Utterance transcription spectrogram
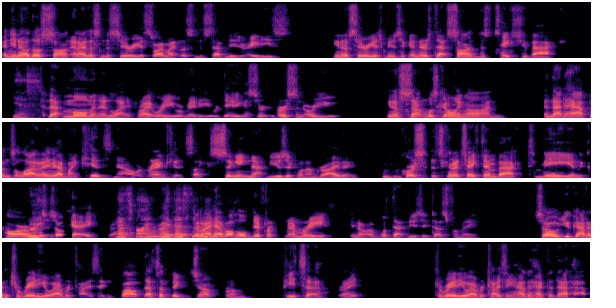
And you know those songs, and I listen to Sirius, so I might listen to 70s or 80s, you know, Sirius music. And there's that song that just takes you back, yes, to that moment in life, right, where you were maybe you were dating a certain person, or you, you know, something was going on, and that happens a lot. And I even have my kids now or grandkids like singing that music when I'm driving. Mm-hmm. Of course, it's going to take them back to me in the car, right. which is okay. Right? That's fine, right? That's their. But memory. I have a whole different memory, you know, of what that music does for me. So you got into radio advertising. Wow, that's a big jump from pizza, right, to radio advertising. How the heck did that happen?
